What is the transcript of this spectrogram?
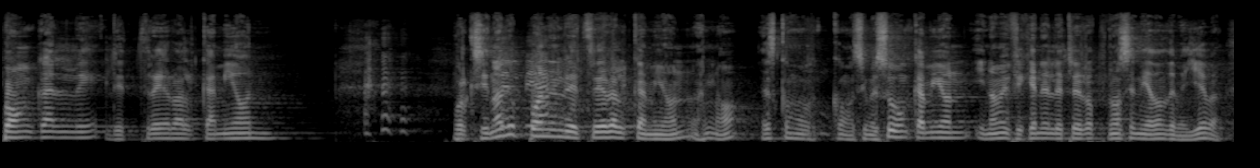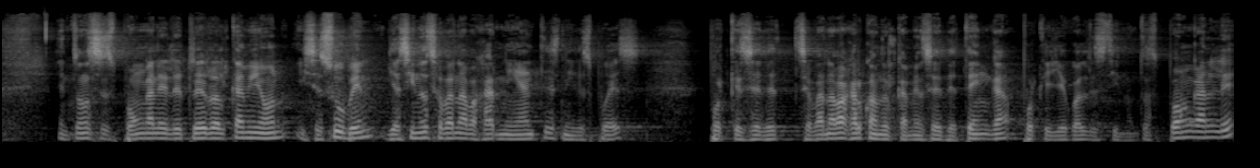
póngale letrero al camión. Porque si no le ponen letrero al camión, ¿no? Es como, como si me subo un camión y no me fijé en el letrero, pues no sé ni a dónde me lleva. Entonces póngale letrero al camión y se suben y así no se van a bajar ni antes ni después, porque se, se van a bajar cuando el camión se detenga porque llegó al destino. Entonces pónganle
